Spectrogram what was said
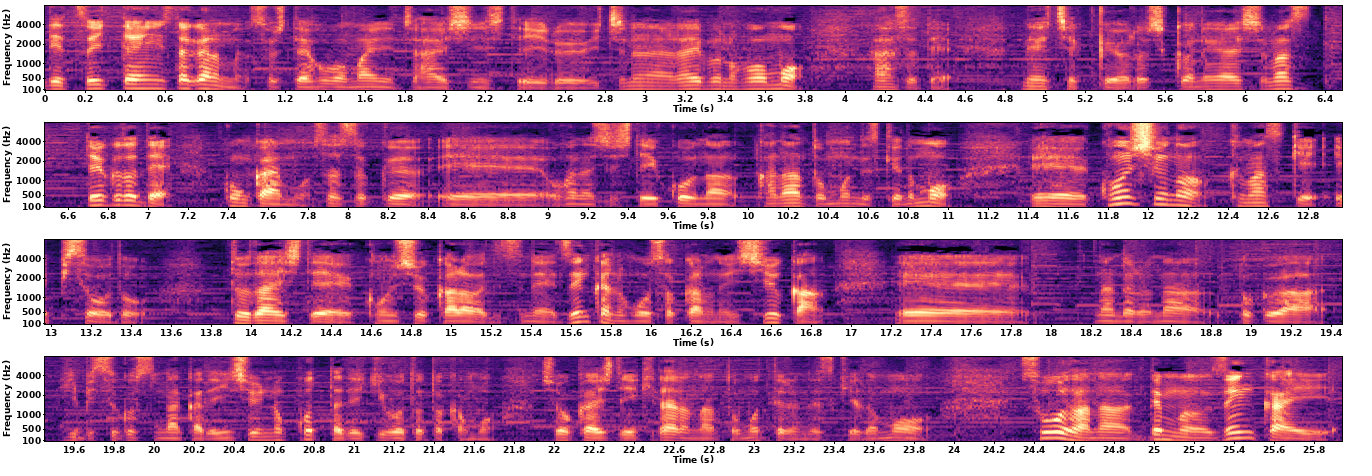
で Twitter、Instagram そしてほぼ毎日配信している17ライブの方も合わせて、ね、チェックよろしくお願いします。ということで今回も早速、えー、お話ししていこうなかなと思うんですけども、えー、今週の熊助エピソードと題して今週からはですね前回の放送からの1週間、えーなんだろうな僕が日々過ごす中で印象に残った出来事とかも紹介していけたらなと思ってるんですけどもそうだな。でも前回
